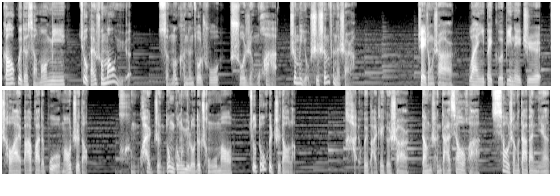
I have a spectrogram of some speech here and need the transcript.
高贵的小猫咪就该说猫语，怎么可能做出说人话这么有失身份的事儿啊？这种事儿，万一被隔壁那只超爱八卦的布偶猫知道，很快整栋公寓楼的宠物猫就都会知道了，还会把这个事儿当成大笑话笑上个大半年。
